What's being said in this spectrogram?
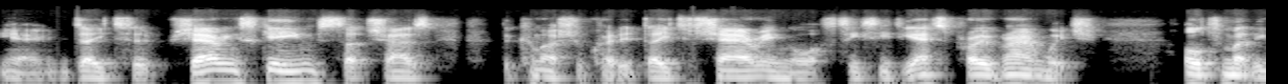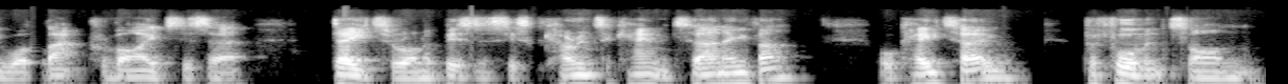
you know, data sharing schemes such as the Commercial Credit Data Sharing or CCDS program, which ultimately what that provides is a data on a business's current account turnover or CATO, performance on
